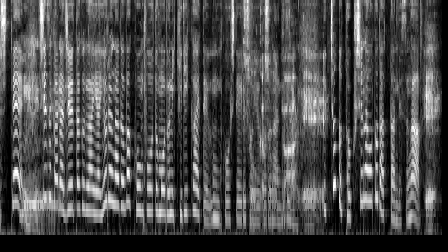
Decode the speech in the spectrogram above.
して、静かな住宅街や夜などはコンフォートモードに切り替えて運行しているということなんです。でちょっと特殊な音だったんですが、え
